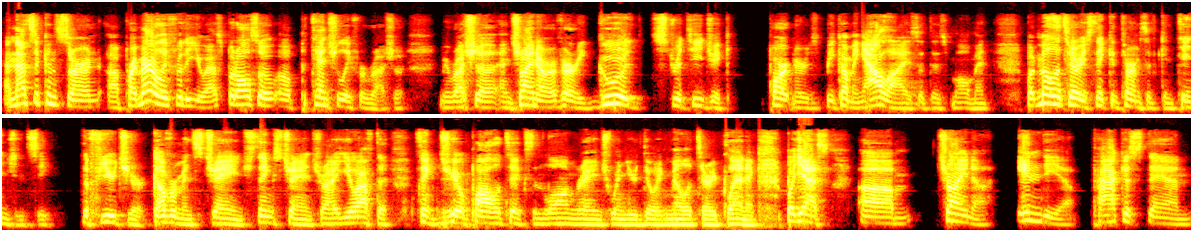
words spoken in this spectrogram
and that's a concern uh, primarily for the U.S., but also uh, potentially for Russia. I mean, Russia and China are very good strategic partners, becoming allies at this moment. But militaries think in terms of contingency. The future, governments change, things change, right? You have to think geopolitics and long range when you're doing military planning. But yes, um, China, India, Pakistan,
